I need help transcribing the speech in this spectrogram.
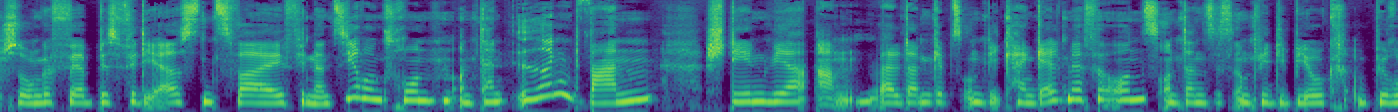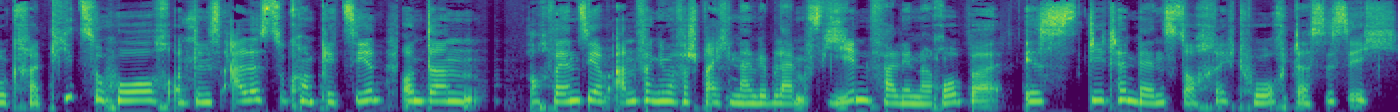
so ungefähr bis für die ersten zwei Finanzierungsrunden und dann irgendwann stehen wir an, weil dann gibt's irgendwie kein Geld mehr für uns und dann ist irgendwie die Bürokratie zu hoch und dann ist alles zu kompliziert und dann auch wenn sie am Anfang immer versprechen, nein, wir bleiben auf jeden Fall in Europa, ist die Tendenz doch recht hoch, dass sie sich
